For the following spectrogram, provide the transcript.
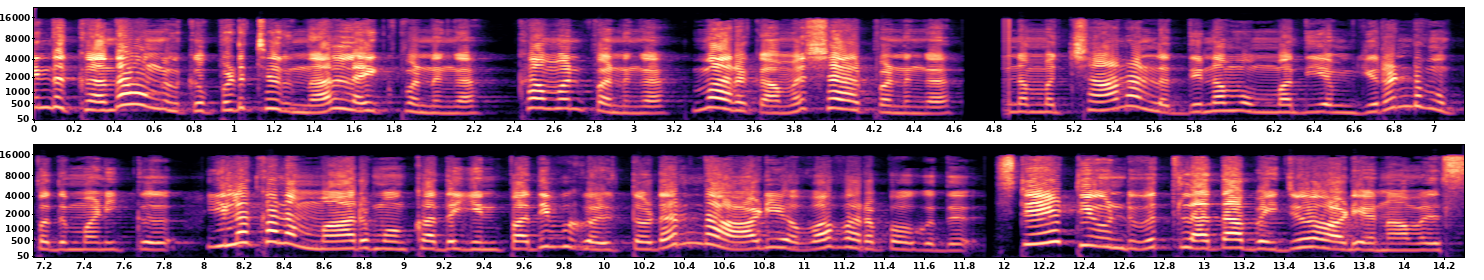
இந்த கதை உங்களுக்கு பிடிச்சிருந்தா லைக் பண்ணுங்க கமெண்ட் பண்ணுங்க மறக்காம ஷேர் பண்ணுங்க. நம்ம சேனல்ல தினமும் மதியம் இரண்டு முப்பது மணிக்கு இலக்கணம் மாறுமோ கதையின் பதிவுகள் தொடர்ந்து ஆடியோவா வரப்போகுது. Stay tuned with Latha Baiju audio novels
